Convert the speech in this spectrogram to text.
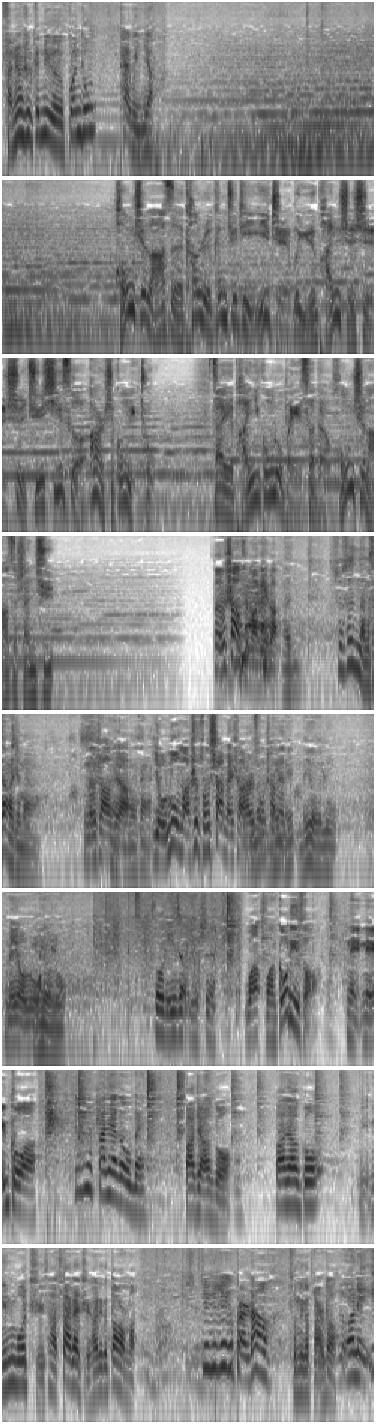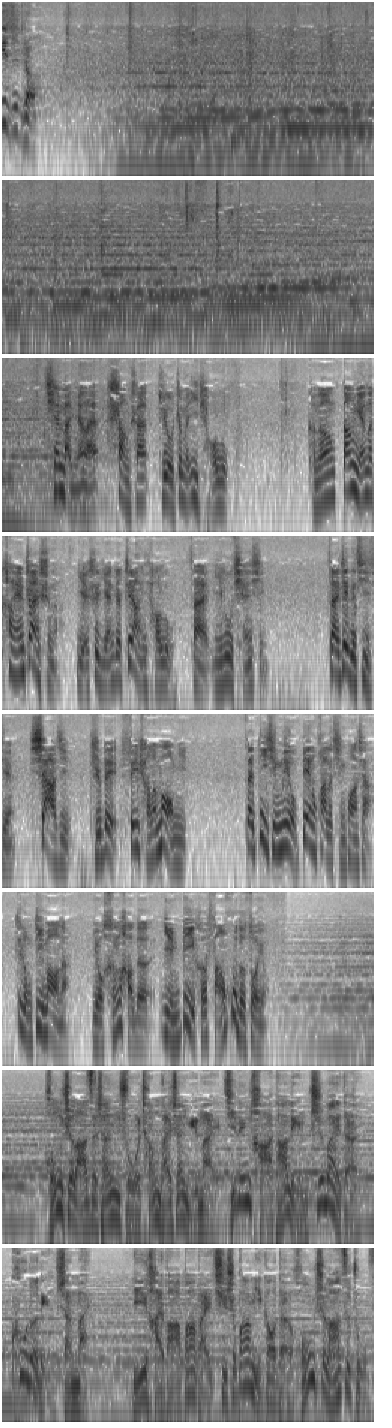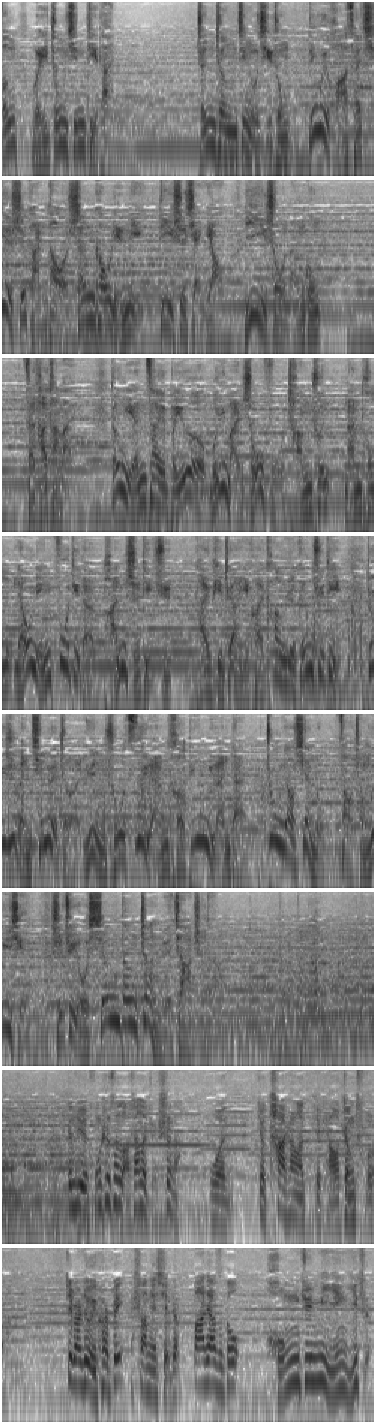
反正是跟这个关中太不一样。红石喇子抗日根据地遗址位于磐石市市区西侧二十公里处，在盘一公路北侧的红石喇子山区。能上去吗？那个？嗯，就是能上去吗？能上去啊？能上去。有路吗？是从下面上还是从上面？没没有路，没有路，没有路。沟里走就是。往往沟里走，哪哪个沟啊？就是八家沟呗。八家沟，八家沟。您您能给我指一下，大概指一下这个道吗？就是这个板道。从那个板道往里一直走。千百年来，上山只有这么一条路，可能当年的抗联战士呢，也是沿着这样一条路在一路前行。在这个季节，夏季植被非常的茂密。在地形没有变化的情况下，这种地貌呢，有很好的隐蔽和防护的作用。红石喇子山属长白山余脉吉林哈达岭支脉的库勒岭山脉，以海拔八百七十八米高的红石喇子主峰为中心地带。真正进入其中，丁卫华才切实感到山高林密、地势险要、易守难攻。在他看来，当年在北鄂伪满首府长春、南通辽宁腹地的磐石地区，开辟这样一块抗日根据地，对日本侵略者运输资源和兵源的重要线路造成威胁，是具有相当战略价值的。根据洪石村老乡的指示呢，我就踏上了这条征途了。这边就有一块碑，上面写着“八家子沟红军密营遗址”。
